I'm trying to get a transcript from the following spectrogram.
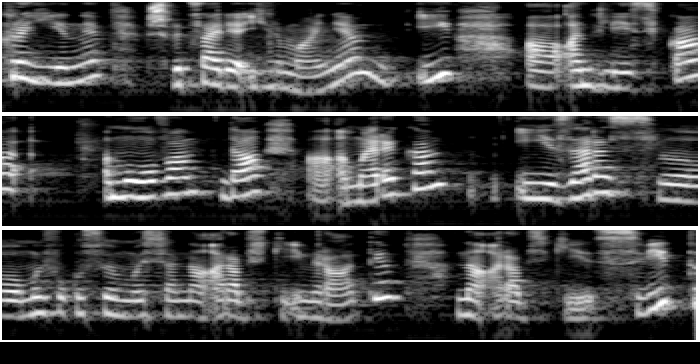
країни Швейцарія і Германія, і англійська мова, да, Америка. І зараз е, ми фокусуємося на Арабські Емірати, на арабський світ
